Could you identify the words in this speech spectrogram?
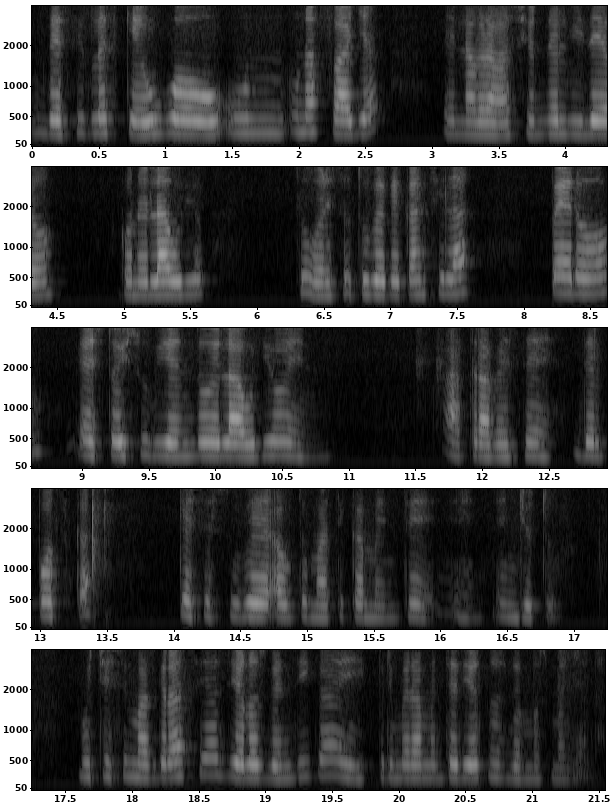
decirles que hubo una falla en la grabación del video con el audio. Todo eso tuve que cancelar, pero estoy subiendo el audio en, a través de, del podcast que se sube automáticamente en, en YouTube. Muchísimas gracias, Dios los bendiga y primeramente Dios nos vemos mañana.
